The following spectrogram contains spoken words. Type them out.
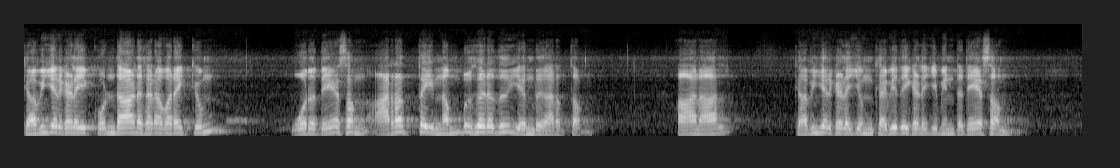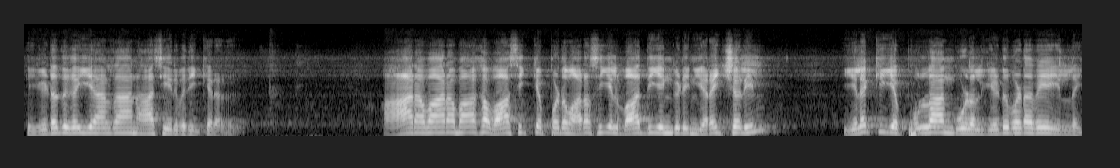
கவிஞர்களை கொண்டாடுகிற வரைக்கும் ஒரு தேசம் அறத்தை நம்புகிறது என்று அர்த்தம். ஆனால் கவிஞர்களையும் கவிதைகளையும் இந்த தேசம் இடது கையால் தான் ஆசீர்வதிக்கிறது. ஆரவாரமாக வாசிக்கப்படும் அரசியல் வாத்தியங்களின் இறைச்சலில் இலக்கிய புல்லாங்குழல் எடுபடவே இல்லை.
